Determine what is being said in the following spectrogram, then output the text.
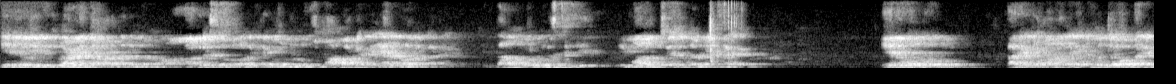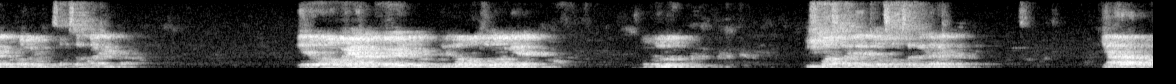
ಏನು ಈ ದುರಾಡಳಿತ ಮಾಡ್ತಾರೆ ಕಾಂಗ್ರೆಸ್ ಅವರು, ಅದಕ್ಕೆ ಒಂದು ಸ್ಟಾಪ್ ಆಗಕ್ಕೆ ಯಾರು ಆಗಕ್ಕಾಗಿಲ್ಲ ಇಂತಹ ಒಂದು ಪರಿಸ್ಥಿತಿ ಈ ಮಾನವ ಕ್ಷೇತ್ರದಲ್ಲಿ ನಡೀತಾ ಇದೆ ಏನೋ ಒಂದು ಕಾರ್ಯಕ್ರಮ ನನಗೆ ಒಂದು ಜವಾಬ್ದಾರಿ ಕೊಡಲು ಸಂಸದನಾಗಿದ್ದ ಏನು ನಮ್ಮ ಮಹಿಳಾ ಘಟಕ ಹೇಳಿದ್ರು ಎಲ್ಲೋ ಒಂದು ನಮಗೆ ಒಂದು ವಿಶ್ವಾಸ ಇದೆ ಒಂದು ಸಂಸದರಿದ್ದಾರೆ. ಯಾರಾದರೂ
